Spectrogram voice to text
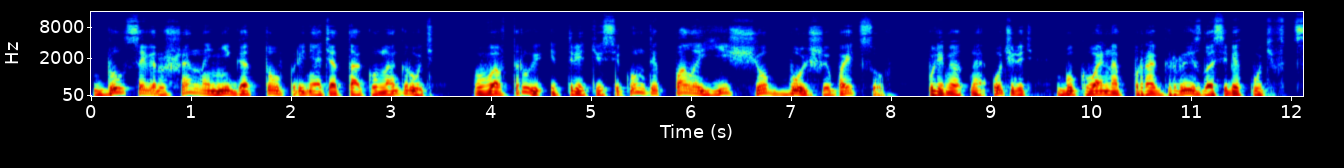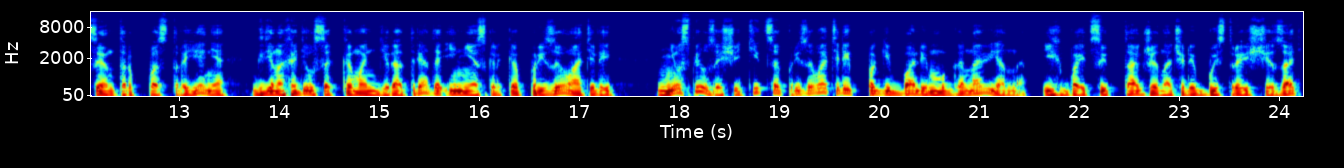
был совершенно не готов принять атаку на грудь. Во вторую и третью секунды пало еще больше бойцов. Пулеметная очередь буквально прогрызла себе путь в центр построения, где находился командир отряда и несколько призывателей. Не успел защититься, призыватели погибали мгновенно. Их бойцы также начали быстро исчезать,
